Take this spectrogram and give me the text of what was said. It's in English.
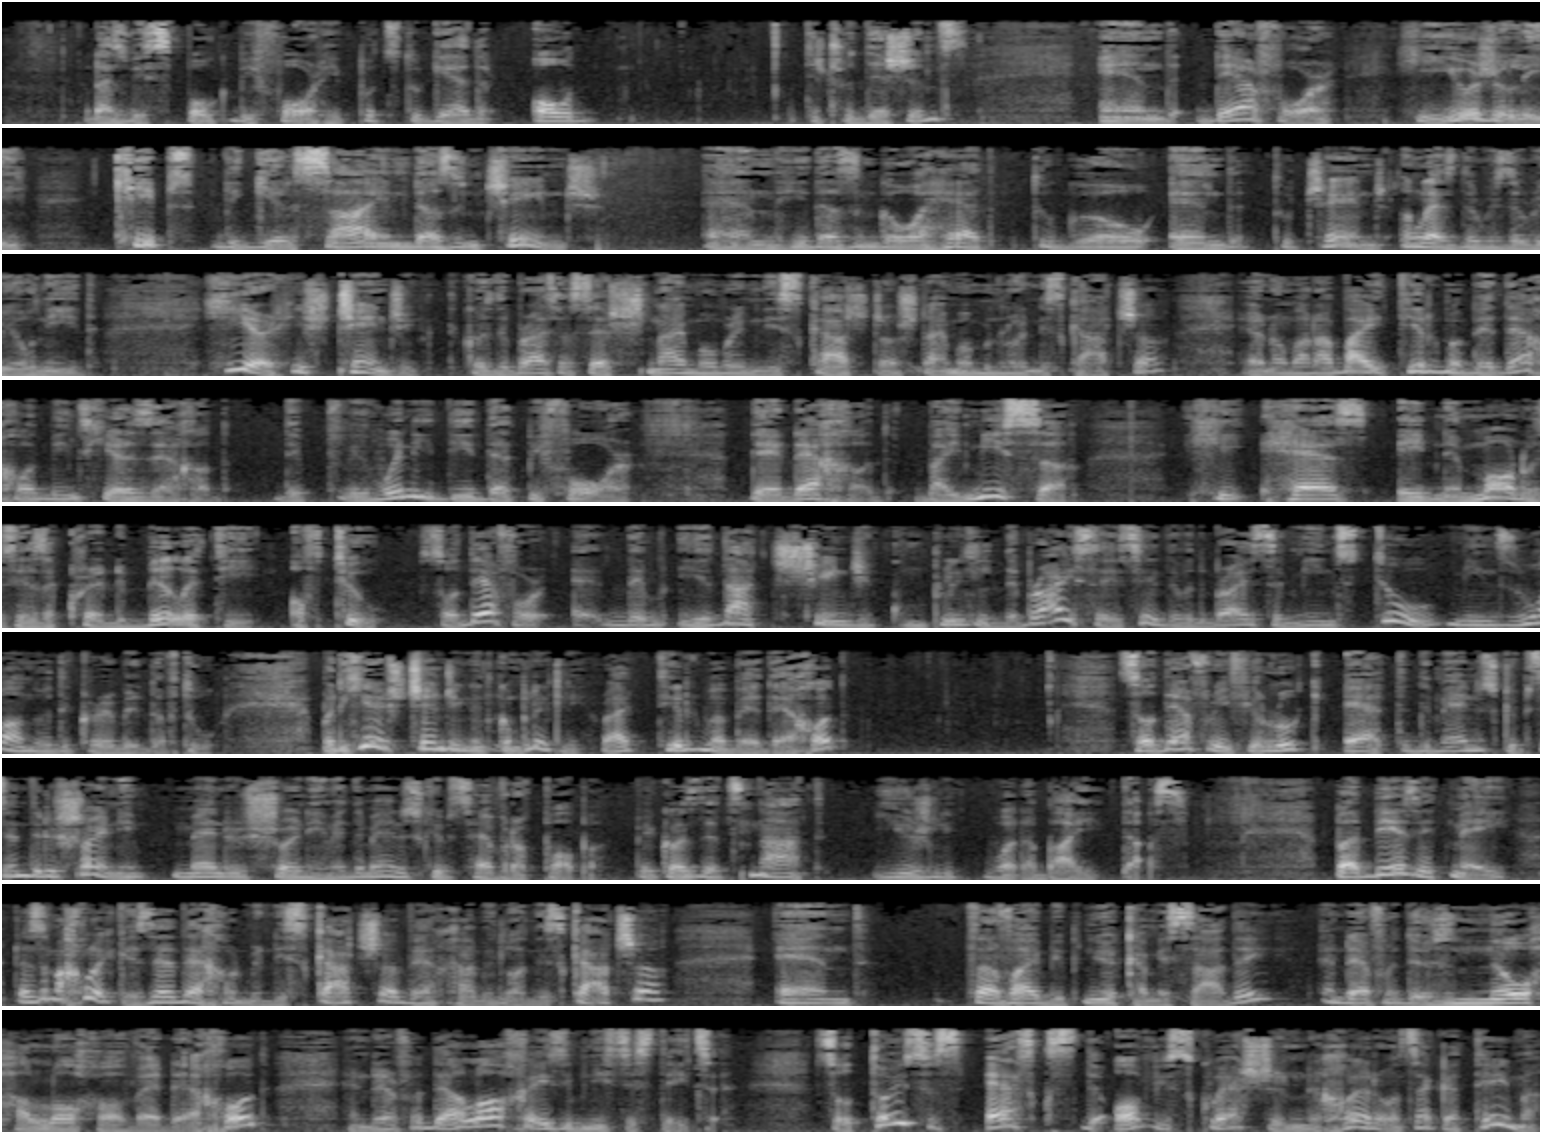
as we spoke before, he puts together all the traditions, and therefore he usually keeps the girsa and doesn't change, and he doesn't go ahead to go and to change unless there is a real need. Here he's changing because the Brisa says Shnaim Omrim Niskacha, Shnaim Omrim Lo Niskacha, and Omar Abai Tirma Bedechod means here Zechod. The, when he did that before, the Dechod by Misa, he has a nemorus, he has a credibility of two. So therefore, uh, the, you're not changing completely the brisa. You say that the brisa means two, means one with the credibility of two. But here it's changing it completely, right? Tirma bedechod. So therefore, if you look at the manuscripts and the Rishonim, many Rishonim and the manuscripts have Rav Papa, because that's not usually what Abai does. But be as it may, there's a machlokes. Zedechod b'niskacha, v'echad b'lo niskacha, and tarvai b'pnuya kamisadei, and therefore there's no halacha of echod, and therefore the halacha is ibnis states. So Toisus asks the obvious question, Why lekatchila?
